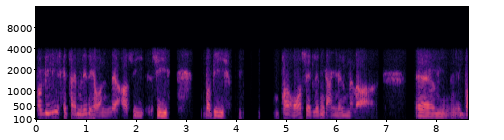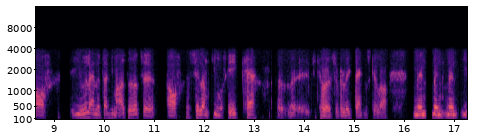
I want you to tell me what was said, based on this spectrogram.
hvor vi lige skal tage dem lidt i hånden og sige, sige hvor vi prøver at oversætte lidt en gang imellem, eller øh, hvor i udlandet, der er de meget bedre til, og selvom de måske ikke kan, øh, de kan jo selvfølgelig ikke dansk, eller, men, men, men i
